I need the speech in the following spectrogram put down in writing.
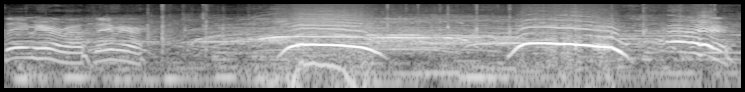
Same here, man. Same here. Woo! Woo! Hey!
